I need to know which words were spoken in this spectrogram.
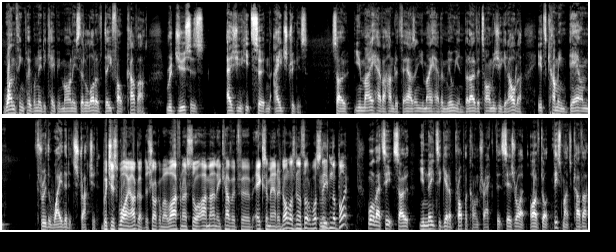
One thing people need to keep in mind is that a lot of default cover reduces as you hit certain age triggers. So you may have a hundred thousand, you may have a million, but over time as you get older, it's coming down through the way that it's structured. Which is why I got the shock of my life and I saw I'm only covered for X amount of dollars and I thought, what's mm. even the point? Well, that's it. So you need to get a proper contract that says, right, I've got this much cover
